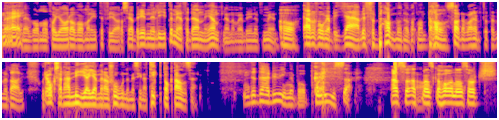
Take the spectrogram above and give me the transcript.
Nej. Med vad man får göra och vad man inte får göra. Så jag brinner lite mer för den egentligen än vad jag brinner för min. Ja, Även om jag blir jävligt förbannad över att man dansar när man hämtar upp en medalj. Och det är också den här nya generationen med sina TikTok-danser. det där du är inne på, polisar. Alltså att Ja. man ska ha någon sorts,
